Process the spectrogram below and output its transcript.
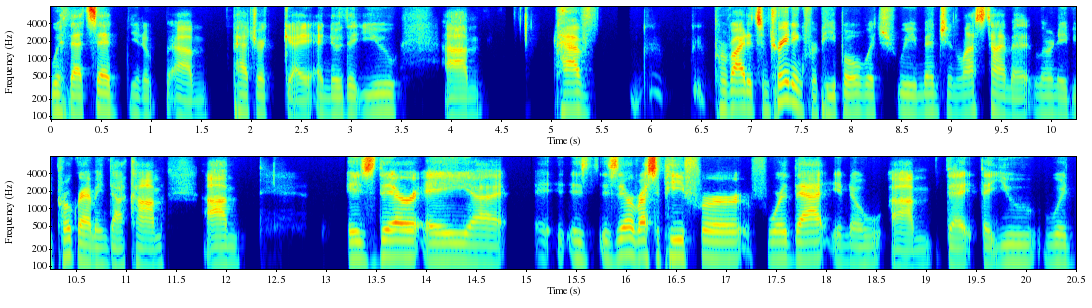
with that said you know um, patrick I, I, know that you um, have provided some training for people, which we mentioned last time at learnavprogramming.com. Um, is there a uh, is is there a recipe for for that? You know um, that that you would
